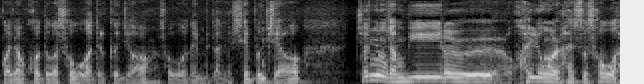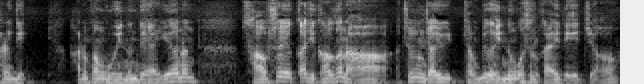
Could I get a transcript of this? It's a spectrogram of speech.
과장 코드가 소거가 될 거죠. 소거가 됩니다. 세 번째로 전용 장비를 활용을 해서 소거하는 게 하는 방법이 있는데 이거는 사업소에까지 가거나 전용 장비가 있는 곳을 가야 되겠죠.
